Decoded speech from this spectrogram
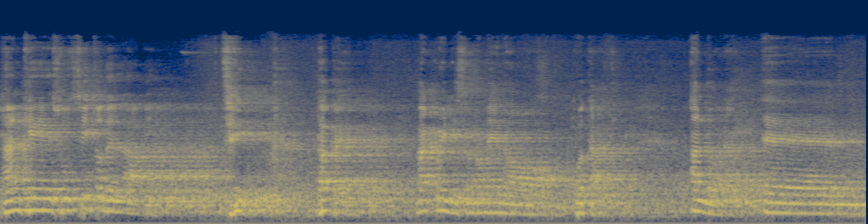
Anche sul sito dell'ABI. Sì, va bene, ma quelli sono meno quotati. Allora, ehm...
